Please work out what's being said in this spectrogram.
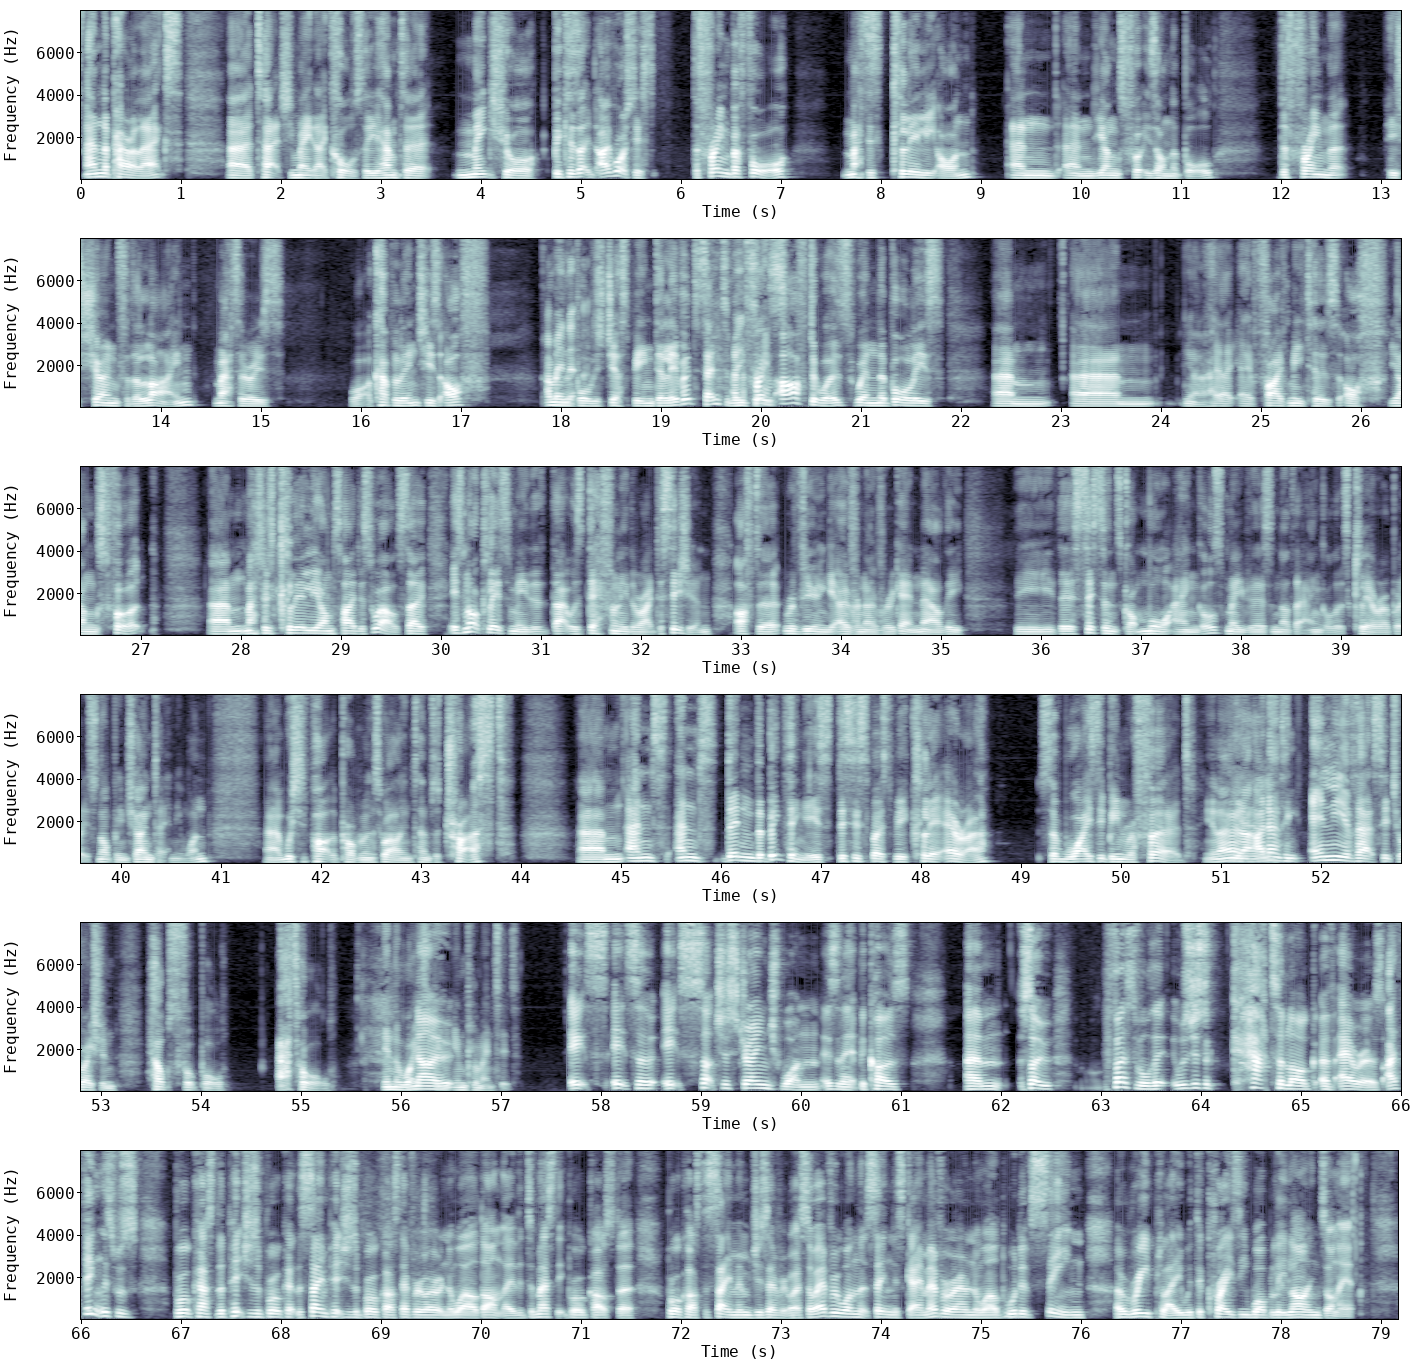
and the parallax uh, to actually make that call. So you have to make sure because I, I've watched this. The frame before Mata is clearly on and and Young's foot is on the ball. The frame that is shown for the line, Mata is what a couple of inches off. I mean, the ball is just being delivered. Centimetres. And the frame afterwards, when the ball is, um, um, you know, five meters off Young's foot, um, Mata is clearly onside as well. So it's not clear to me that that was definitely the right decision after reviewing it over and over again. Now the the the assistant's got more angles. Maybe there's another angle that's clearer, but it's not been shown to anyone, uh, which is part of the problem as well in terms of trust. Um, and and then the big thing is this is supposed to be a clear error. So why is it being referred? You know, and I don't think any of that situation helps football at all in the way No. it's being implemented. it's it's a it's such a strange one, isn't it? Because um, so first of all, it was just a catalogue of errors. I think this was broadcast. The pictures are broadcast. The same pictures are broadcast everywhere in the world, aren't they? The domestic broadcaster broadcast the same images everywhere. So everyone that's seen this game everywhere in the world would have seen a replay with the crazy wobbly lines on it.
